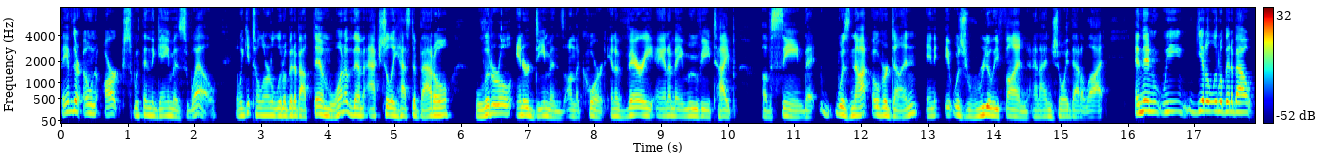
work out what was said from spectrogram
they have their own arcs within the game as well. And we get to learn a little bit about them. One of them actually has to battle literal inner demons on the court in a very anime movie type of scene that was not overdone and it was really fun and I enjoyed that a lot. And then we get a little bit about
